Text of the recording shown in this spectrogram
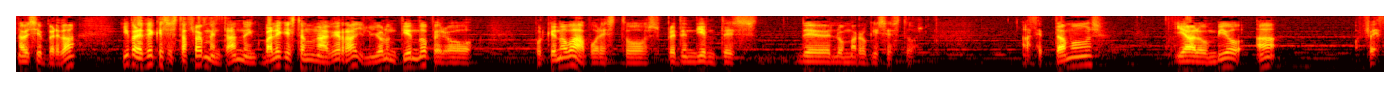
A ver si es verdad. Y parece que se está fragmentando. Vale que está en una guerra, yo lo entiendo, pero... ¿Por qué no va por estos pretendientes de los marroquíes estos? Aceptamos. Y ahora lo envío a Fez.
